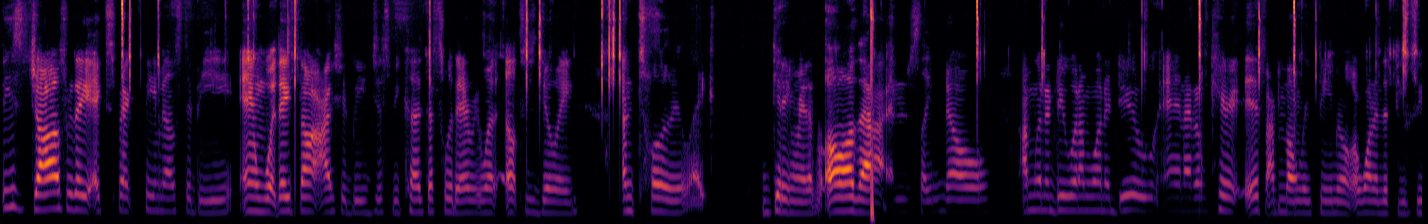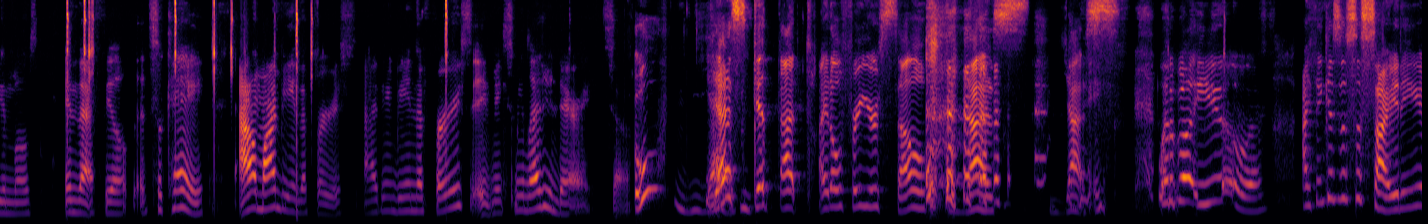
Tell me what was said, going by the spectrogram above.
these jobs where they expect females to be and what they thought I should be just because that's what everyone else is doing. I'm totally like getting rid of all that and just like no, I'm gonna do what I want to do, and I don't care if I'm the only female or one of the few females in that field. It's okay. I don't mind being the first. I think being the first it makes me legendary. So, oh yes. yes, get that title for yourself. Yes, yes. What about you? I think as a society,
